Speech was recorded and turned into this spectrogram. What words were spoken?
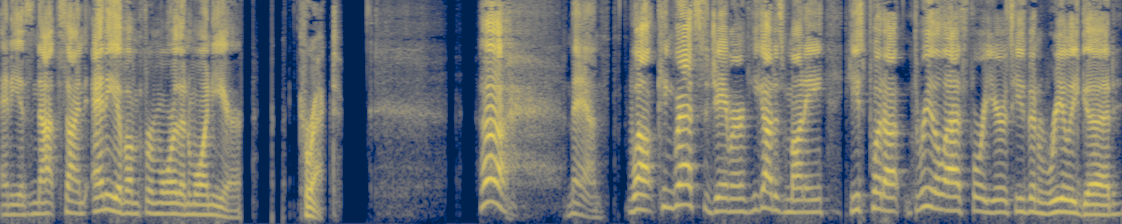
And he has not signed any of them for more than one year. Correct. Huh, Man. Well, congrats to Jeimer. He got his money. He's put up three of the last four years. He's been really good,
